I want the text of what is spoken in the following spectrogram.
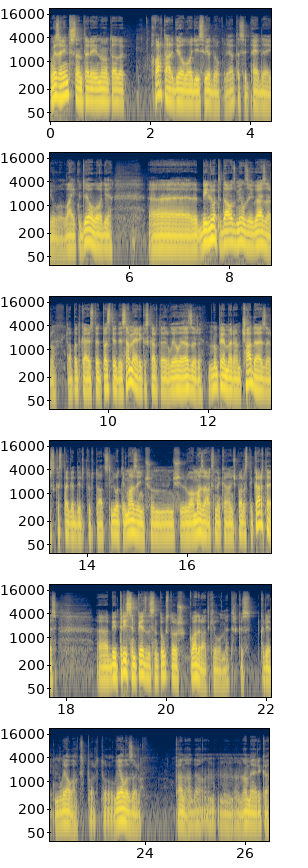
Un kas ir interesanti arī no tāda kvartāra ģeoloģijas viedokļa, ja, tas ir pēdējo laiku ģeoloģija. Uh, bija ļoti daudz milzīgu ezeru. Tāpat kā jūs teicat, paskatieties, Amerikas kartē ir lieli ezeri. Nu, piemēram, Čāda ezers, kas tagad ir tāds ļoti maziņš, un viņš ir vēl mazāks nekā viņš parasti kartēs. Uh, bija 350 tūkstoši kvadrātkilometri, kas krietni lielāks par to lielu ezeru Kanādā un, un, un Amerikā.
